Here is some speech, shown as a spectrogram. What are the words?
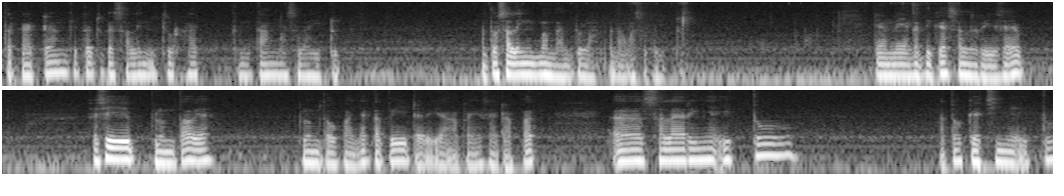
terkadang kita juga saling curhat tentang masalah hidup. Atau saling membantu lah tentang masalah hidup dan yang ketiga salary. Saya saya sih belum tahu ya. Belum tahu banyak tapi dari yang apa yang saya dapat uh, salarinya itu atau gajinya itu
